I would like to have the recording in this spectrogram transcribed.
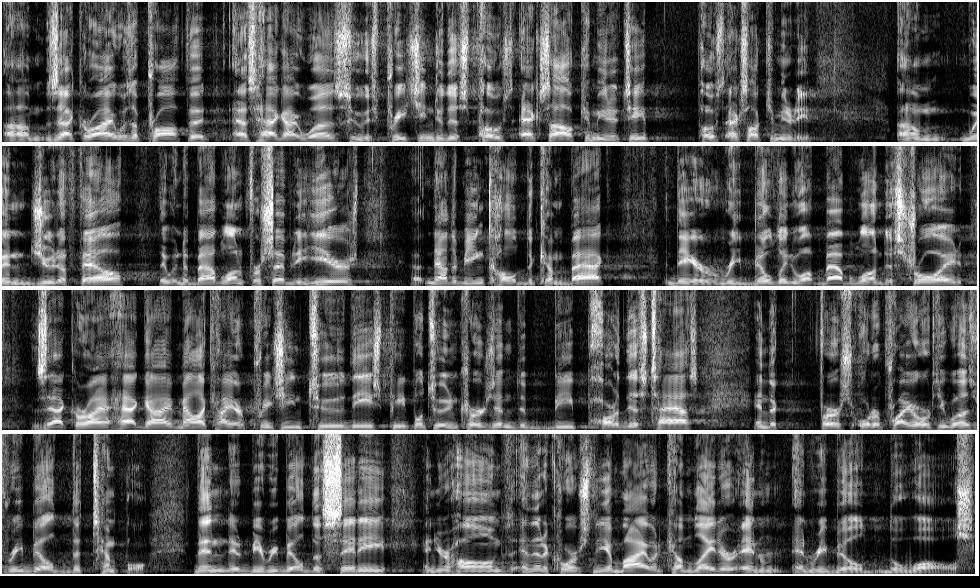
Um, Zechariah was a prophet, as Haggai was, who was preaching to this post exile community. Post exile community. Um, when Judah fell, they went to Babylon for 70 years. Uh, now they're being called to come back. They're rebuilding what Babylon destroyed. Zechariah, Haggai, Malachi are preaching to these people to encourage them to be part of this task. And the first order priority was rebuild the temple. Then it would be rebuild the city and your homes. And then, of course, Nehemiah would come later and, and rebuild the walls.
